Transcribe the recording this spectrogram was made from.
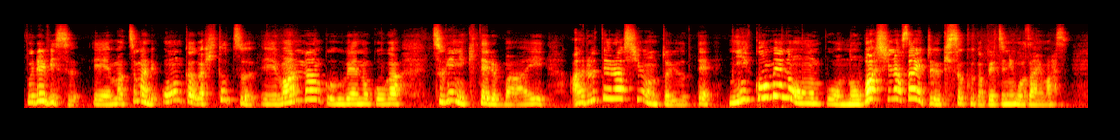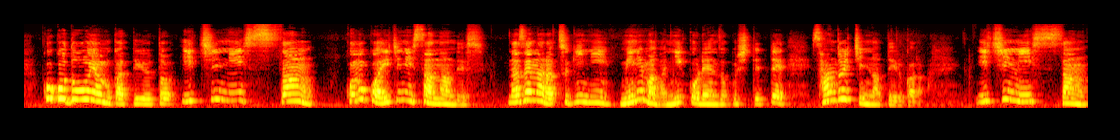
ブレビス、えー、まあ、つまり音階が1つ、えー、ワンランク上の子が次に来てる場合アルテラシオンといって2個目の音符を伸ばしなさいという規則が別にございます。ここどう読むかっていうと123この子は123なんです。なぜなら次にミニマが2個連続しててサンドイッチになっているから。123、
